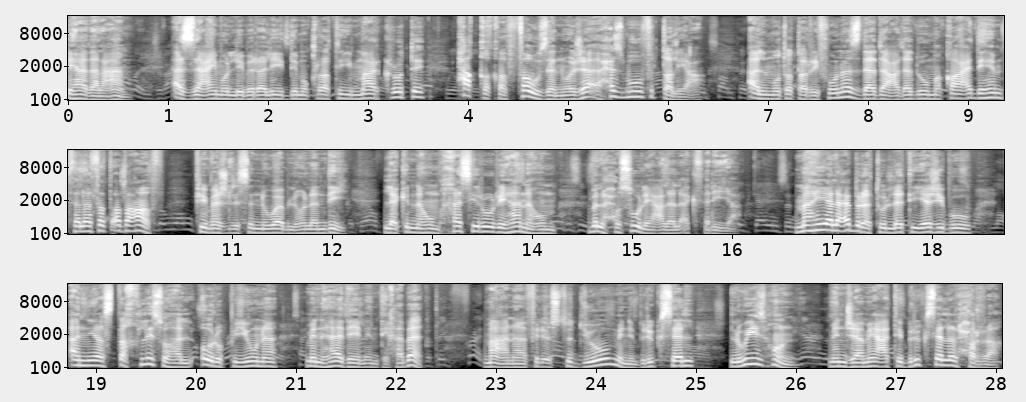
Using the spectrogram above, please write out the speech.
لهذا العام. الزعيم الليبرالي الديمقراطي مارك روتي حقق فوزا وجاء حزبه في الطليعة. المتطرفون ازداد عدد مقاعدهم ثلاثة أضعاف في مجلس النواب الهولندي لكنهم خسروا رهانهم بالحصول على الأكثرية. ما هي العبرة التي يجب أن يستخلصها الأوروبيون من هذه الانتخابات؟ معنا في الاستوديو من بروكسل لويز هون من جامعة بروكسل الحرة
